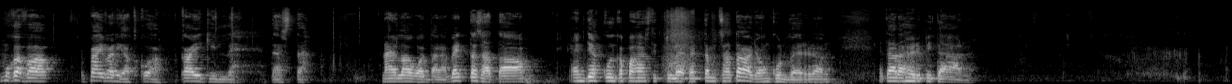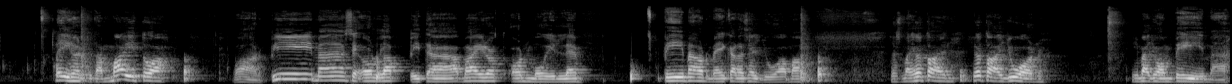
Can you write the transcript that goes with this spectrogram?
Mukavaa päivän jatkoa kaikille tästä näin lauantaina. Vettä sataa. En tiedä kuinka pahasti tulee vettä, mutta sataa jonkun verran. Ja täällä hörpitään. Ei hörpitä maitoa, vaan piimää se olla pitää. Maidot on muille. Piimä on meikäläisen juoma. Jos mä jotain, jotain juon, niin mä juon piimää.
